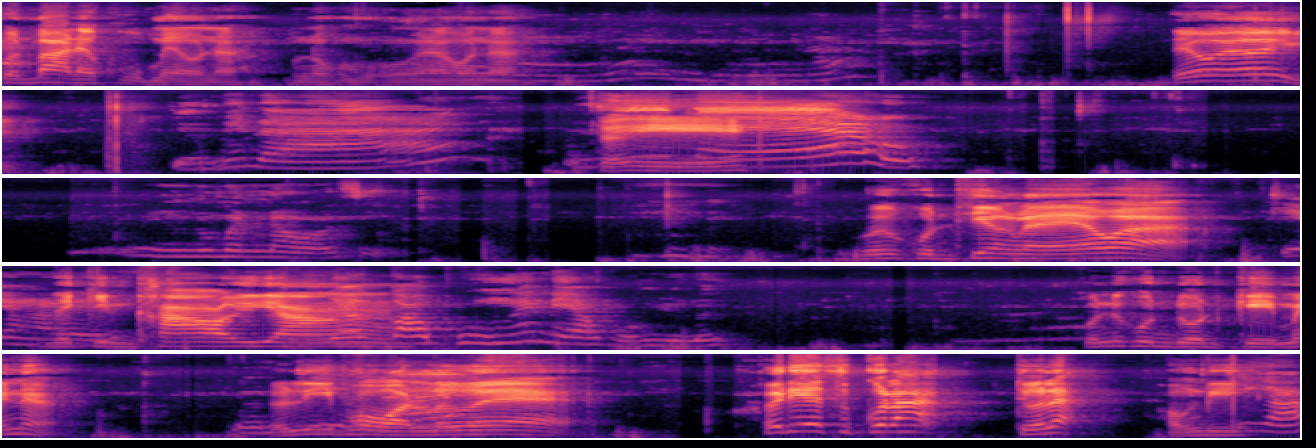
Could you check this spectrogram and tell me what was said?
คนบ้าแล้วขู่แมวนะผมผมผมนะคนนะอืมดูนะเดี๋ยวเอ้ยเดี๋ยวไม่ได้จ๊ะเอ๋แล้วดูมันนอนสิเฮ้ยคุณเที่ยงแล้วอะเที่ยงอะไรได้กินข้าวหรือยังเดี๋ยวเกาพุงให้แมวผมอยู่เลยคุณที่คุณโดนเกมไหมเนี่ยดี๋ยแล้วรีพอร์ตเลยอะ เฮ้ยเดี๋ยวสุกุระเจอละของจดีริงเหรอ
